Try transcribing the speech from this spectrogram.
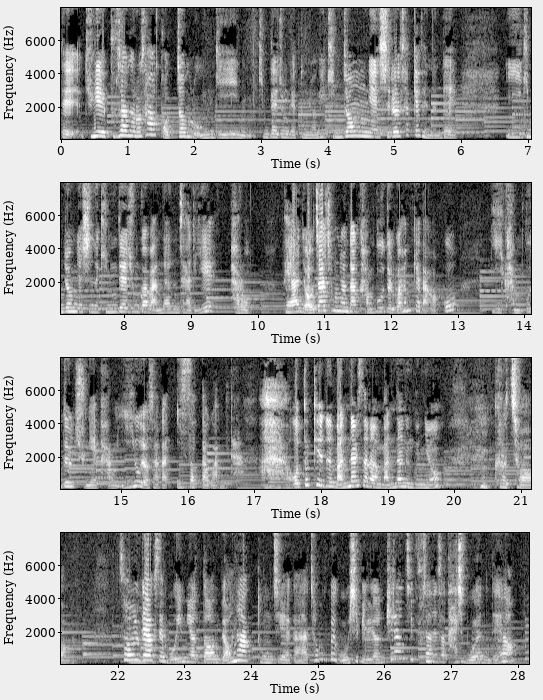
네, 뒤에 부산으로 사업 거점으로 옮긴 김대중 대통령이 김정례 씨를 찾게 됐는데 이 김정례 씨는 김대중과 만나는 자리에 바로 대한 여자 청년단 간부들과 함께 나왔고 이 간부들 중에 바로 이호 여사가 있었다고 합니다. 아, 어떻게든 만날 사람 만나는군요. 그렇죠. 서울대학생 모임이었던 면학 동지회가 1951년 피란지 부산에서 다시 모였는데요.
